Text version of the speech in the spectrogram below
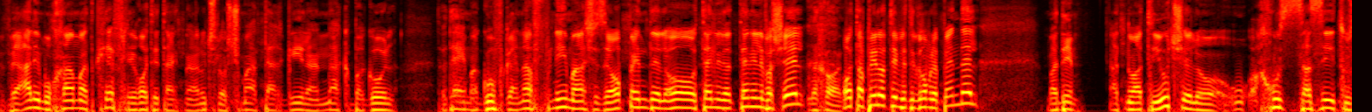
ועלי מוחמד, כיף לראות את ההתנהלות שלו. שמע, תרגיל ענק בגול. אתה יודע, עם הגוף גנב פנימה, שזה או פנדל או תן לי, תן לי לבשל, נכון. או תפיל אותי ותגרום לפנדל. מדהים. התנועתיות שלו, הוא אחוז תזזית, הוא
